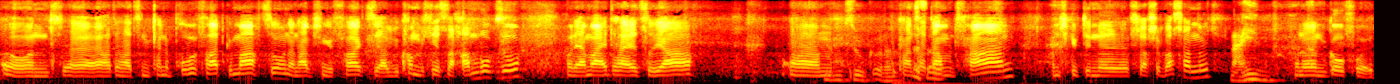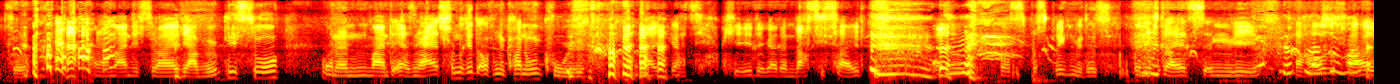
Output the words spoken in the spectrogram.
Und äh, hat dann halt so eine kleine Probefahrt gemacht so und dann habe ich ihn gefragt, so, ja, wie komme ich jetzt nach Hamburg so? Und er meinte halt so, ja, ähm, Zug, oder? du kannst halt damit fahren und ich gebe dir eine Flasche Wasser mit Nein. und dann go for it so. und dann meinte ich so halt, ja wirklich so? Und dann meinte er so, ja, ist schon ein Ritt auf eine Kanonkugel. Und dann hab ich gedacht, ja, okay, Digga, dann lass ich's halt. Also, was, was bringt mir das, wenn ich da jetzt irgendwie nach Hause fahre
